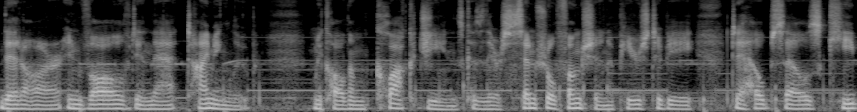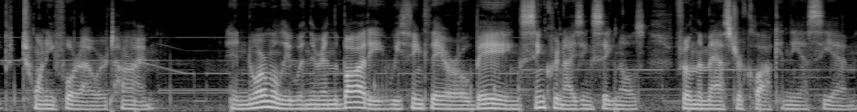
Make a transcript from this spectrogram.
that are involved in that timing loop. We call them clock genes because their central function appears to be to help cells keep 24 hour time. And normally, when they're in the body, we think they are obeying synchronizing signals from the master clock in the SCN.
